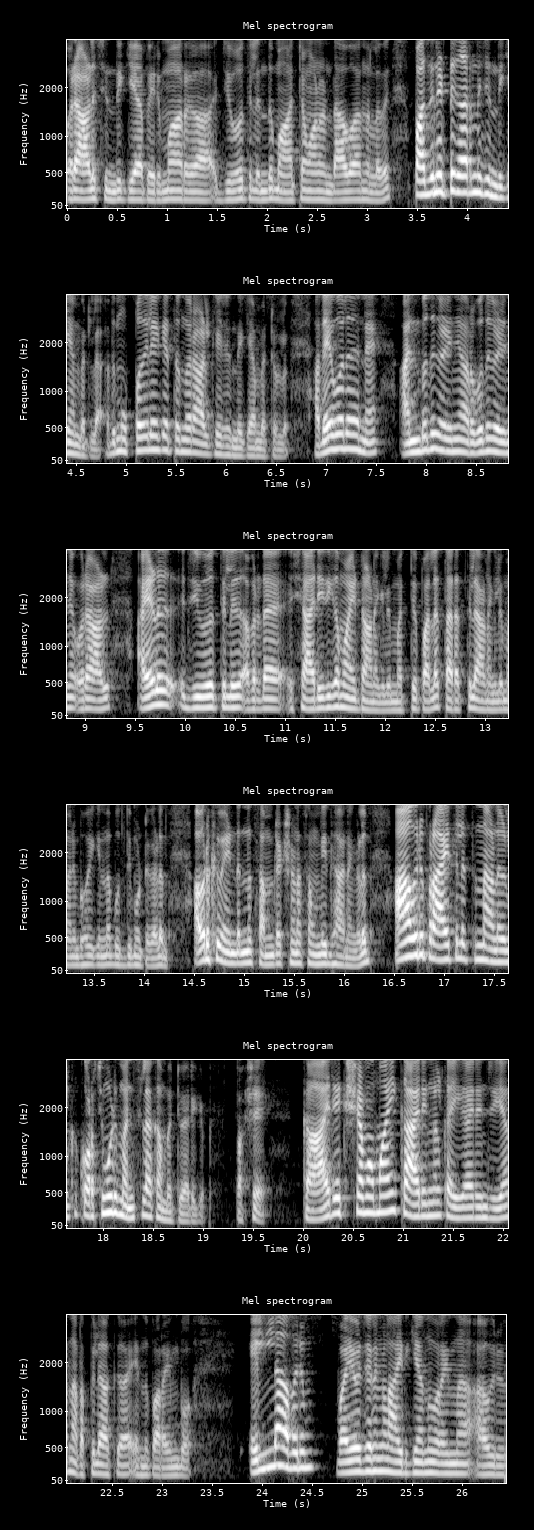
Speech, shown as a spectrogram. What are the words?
ഒരാൾ ചിന്തിക്കുക പെരുമാറുക ജീവിതത്തിൽ എന്ത് മാറ്റമാണ് ഉണ്ടാവുക എന്നുള്ളത്. പതിനെട്ടുകാരന് ചിന്തിക്കാൻ പറ്റില്ല. അത് മുപ്പതിലേക്ക് എത്തുന്ന ഒരാൾക്കേ ചിന്തിക്കാൻ പറ്റുള്ളൂ. അതേപോലെ തന്നെ അൻപത് കഴിഞ്ഞ് അറുപത് കഴിഞ്ഞ ഒരാൾ അയാൾ ജീവിതത്തിൽ അവരുടെ ശാരീരികമായിട്ടാണെങ്കിലും മറ്റ് പല തരത്തിലാണെങ്കിലും അനുഭവിക്കുന്ന ബുദ്ധിമുട്ടുകളും അവർക്ക് വേണ്ടുന്ന സംരക്ഷണ സംവിധാനങ്ങളും ആ ഒരു പ്രായത്തിലെത്തുന്ന ആളുകൾക്ക് കുറച്ചും കൂടി മനസ്സിലാക്കാൻ പറ്റുമായിരിക്കും. പക്ഷേ കാര്യക്ഷമമായി കാര്യങ്ങൾ കൈകാര്യം ചെയ്യുക നടപ്പിലാക്കുക എന്ന് പറയുമ്പോൾ എല്ലാവരും വയോജനങ്ങളായിരിക്കുക എന്ന് പറയുന്ന ആ ഒരു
